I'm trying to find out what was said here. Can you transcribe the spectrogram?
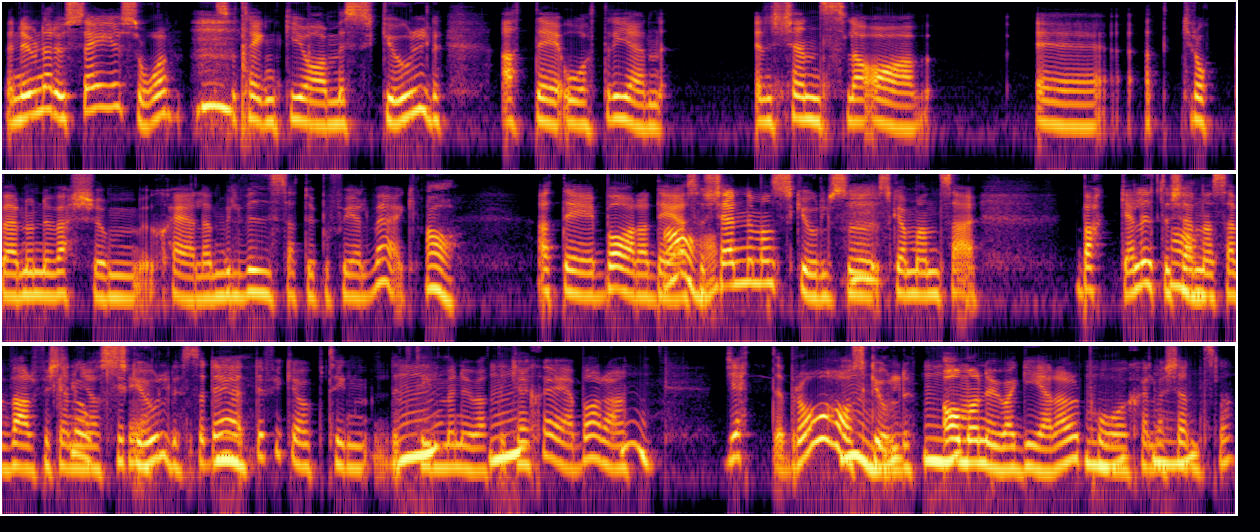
Men nu när du säger så så tänker jag med skuld att det är återigen en känsla av eh, att kroppen, universum, själen vill visa att du är på fel väg. Ja. Att det är bara det. Ja. Alltså, känner man skuld så ska man så här backa lite och Ja. känna så här, varför känner jag Klok skuld? Så det, det fick jag upp till, lite till mig nu att det kanske är bara jättebra att ha skuld om man nu agerar på själva känslan.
